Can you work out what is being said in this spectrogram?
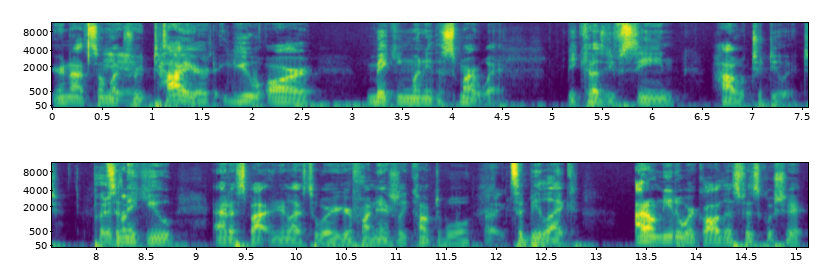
you're not so much Yeah, retired. You are making money the smart way because you've seen how to do it Put to right. make you at a spot in your life to where you're financially comfortable Right. to be like, I don't need to work all this physical shit.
